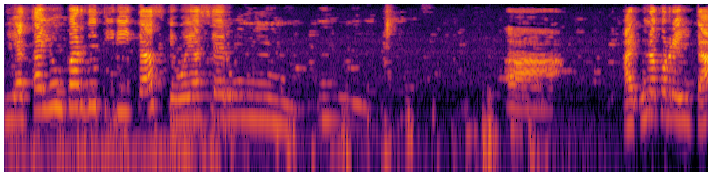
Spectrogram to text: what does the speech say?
Y acá hay un par de tiritas que voy a hacer un, ah, una correita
